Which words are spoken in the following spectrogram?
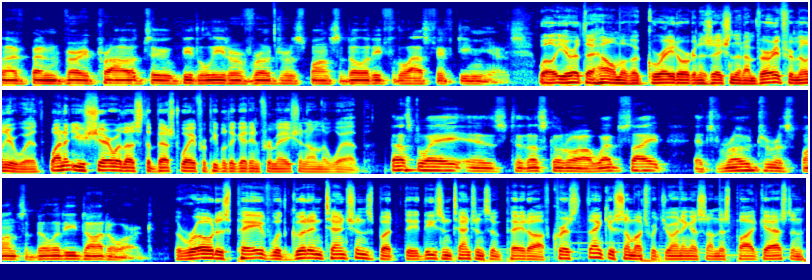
I've been very proud to be the leader of Road to Responsibility for the last 15 years. Well, you're at the helm of a great organization that I'm very familiar with. Why don't you share with us the best way for people to get information on the web? Best way is to thus go to our website. It's roadtoresponsibility.org. The road is paved with good intentions, but the, these intentions have paid off. Chris, thank you so much for joining us on this podcast, and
